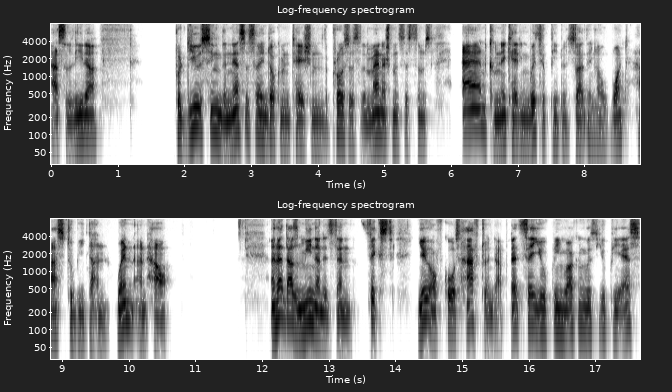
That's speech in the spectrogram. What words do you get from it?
as a leader, producing the necessary documentation, the process, the management systems, and communicating with your people so that they know what has to be done, when and how. And that doesn't mean that it's then fixed. You, of course, have to adapt. Let's say you've been working with UPS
